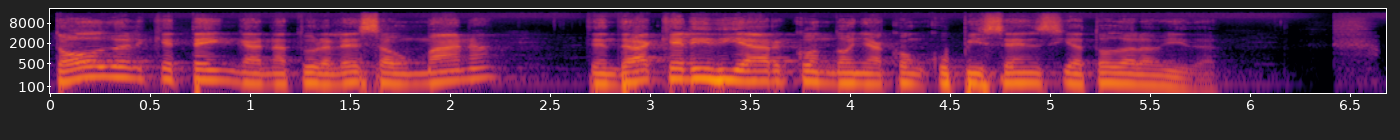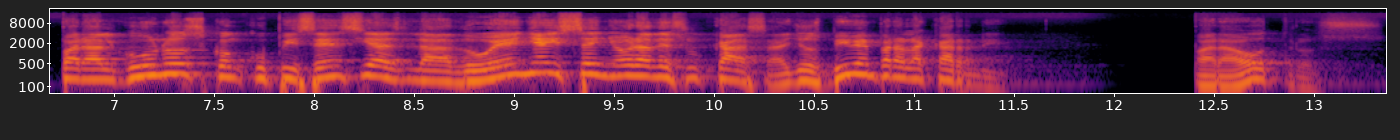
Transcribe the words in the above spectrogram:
Todo el que tenga naturaleza humana tendrá que lidiar con doña concupiscencia toda la vida. Para algunos, concupiscencia es la dueña y señora de su casa. Ellos viven para la carne. Para otros,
